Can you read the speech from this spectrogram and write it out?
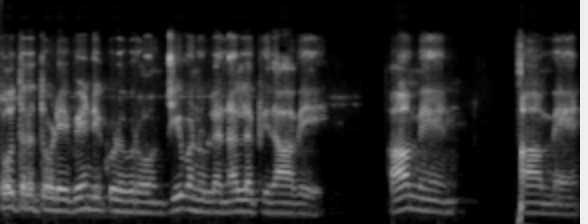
சோத்திரத்தோட வேண்டிக் கொள்கிறோம். ஜீவனுள்ள நல்ல பிதாவே. ஆமேன். ஆமேன்.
